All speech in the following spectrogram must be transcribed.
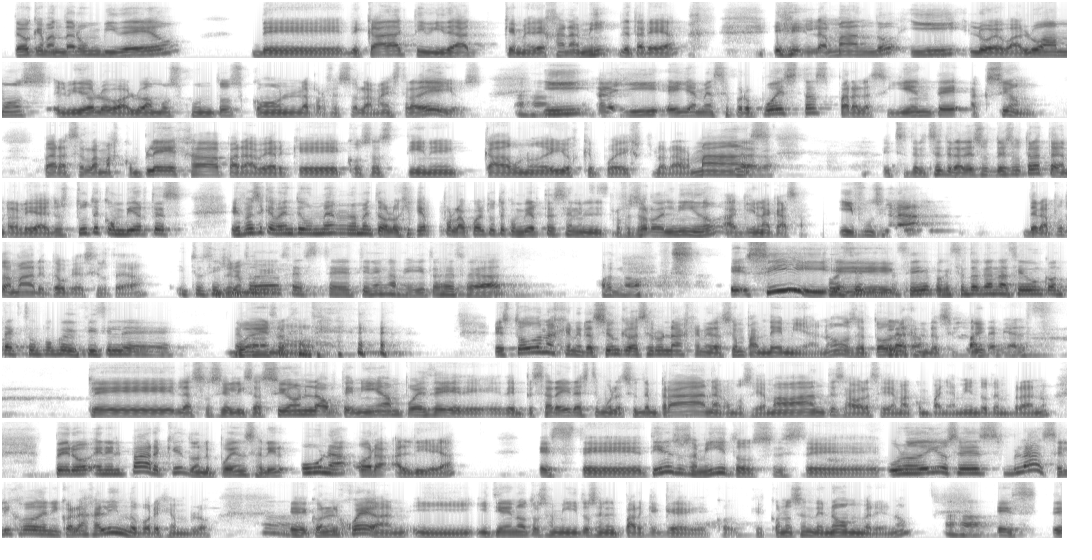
Tengo que mandar un video de, cada actividad que me dejan a mí de tarea y la mando y lo evaluamos, el video lo evaluamos juntos con la profesora, la maestra de ellos. Y allí ella me hace propuestas para la siguiente acción, para hacerla más compleja, para ver qué cosas tiene cada uno de ellos que puede explorar más. etcétera, etcétera. De eso, de eso trata en realidad. Entonces tú te conviertes, es básicamente una metodología por la cual tú te conviertes en el profesor del nido aquí en la casa. Y funciona de la puta madre, tengo que decirte, ¿ah? ¿Y tus hijitos este, tienen amiguitos de su edad? ¿O no? Eh, sí. Eh, sí, porque siento que han nacido un contexto un poco difícil de, bueno, es toda una generación que va a ser una generación pandemia, ¿no? O sea, toda una generación pandemial. que la socialización la obtenían pues de, de, de, empezar a ir a estimulación temprana, como se llamaba antes, ahora se llama acompañamiento temprano, pero en el parque, donde pueden salir una hora al día, este, tienen sus amiguitos. Este, uno de ellos es Blas, el hijo de Nicolás Galindo, por ejemplo. Ah. Eh, con él juegan y, tienen otros amiguitos en el parque que, conocen de nombre, ¿no? Este,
